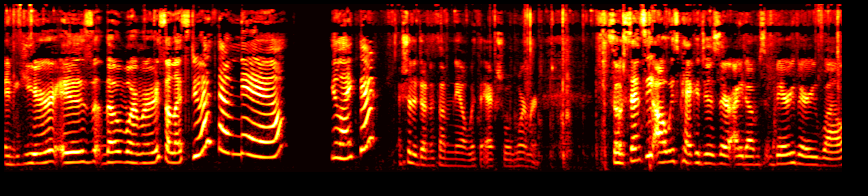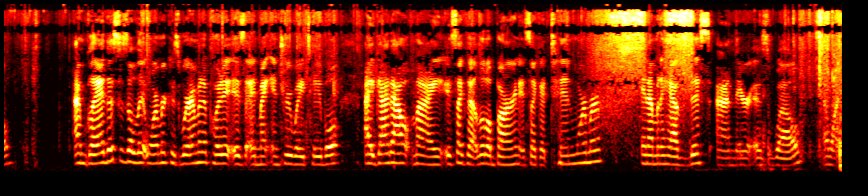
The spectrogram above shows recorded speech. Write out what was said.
And here is the warmer. So let's do a thumbnail. You like that? I should have done a thumbnail with the actual warmer. So Scentsy always packages their items very, very well. I'm glad this is a lit warmer because where I'm going to put it is in my entryway table. I got out my, it's like that little barn. It's like a tin warmer. And I'm going to have this on there as well. I want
